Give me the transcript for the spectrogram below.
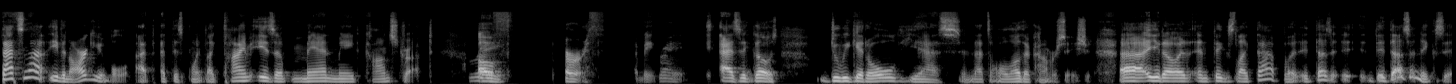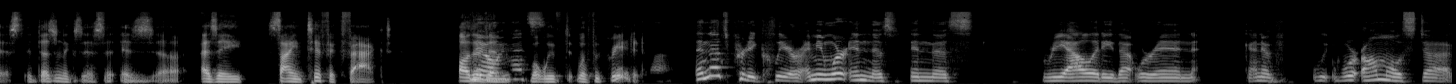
that's not even arguable at, at this point. Like time is a man-made construct right. of Earth. I mean, right as it goes. Do we get old? Yes, and that's a whole other conversation. Uh, you know, and, and things like that. But it doesn't. It, it doesn't exist. It doesn't exist as uh, as a scientific fact, other no, than what we've what we've created. And that's pretty clear. I mean, we're in this in this reality that we're in. Kind of, we, we're almost uh,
